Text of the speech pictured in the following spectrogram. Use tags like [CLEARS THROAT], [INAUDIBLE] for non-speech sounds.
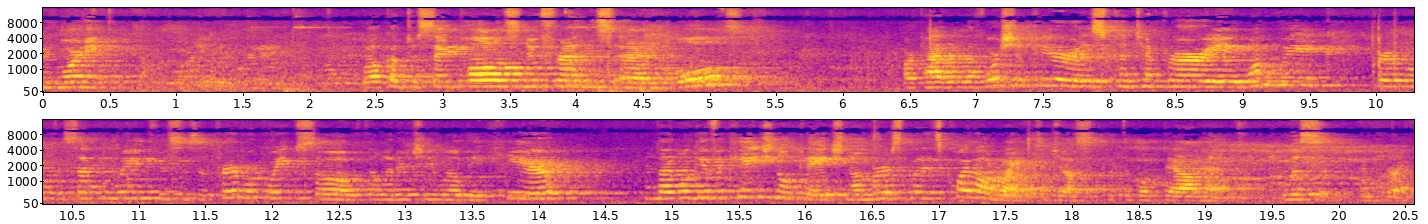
Good morning. Welcome to St. Paul's, New Friends, and Old. Our pattern of worship here is contemporary one week, prayer book the second week. This is a prayer book week, so the liturgy will be here. And I will give occasional page numbers, but it's quite all right to just put the book down and listen and pray.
